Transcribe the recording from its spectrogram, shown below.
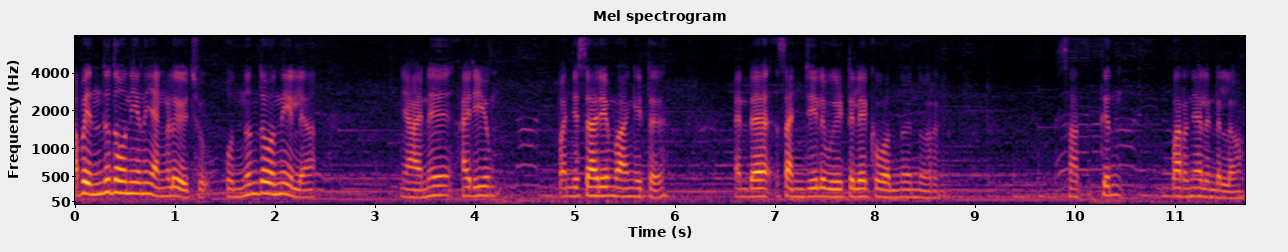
അപ്പോൾ എന്ത് തോന്നിയെന്ന് ഞങ്ങൾ ചോദിച്ചു. ഒന്നും തോന്നിയില്ല. ഞാൻ അരിയും പഞ്ചസാരയും വാങ്ങിയിട്ട് എന്റെ സഞ്ചിയിൽ വീട്ടിലേക്ക് വന്നു എന്ന് പറഞ്ഞു. സത്യം പറഞ്ഞാലുണ്ടല്ലോ.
